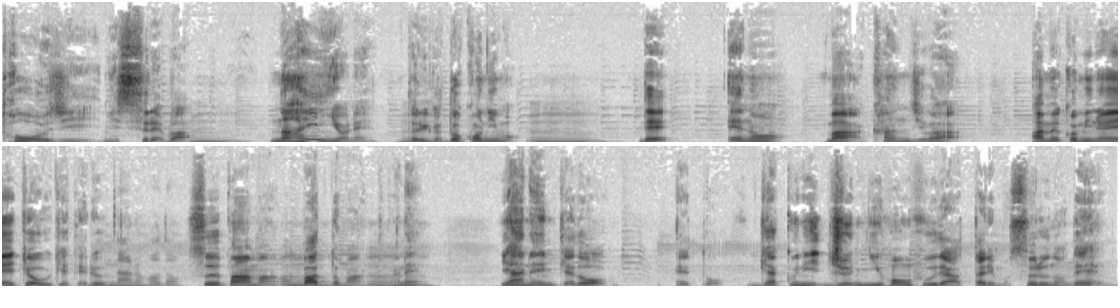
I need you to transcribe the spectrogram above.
当時にすればうん。ないんよね、というかどこにも。うん。で絵のまあ感じはアメコミの影響を受けてるうんなるほど。スーパーマン、うんバットマンとかね、うんうん。やねんけど、えっと、逆に純日本風であったりもするので、うん。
